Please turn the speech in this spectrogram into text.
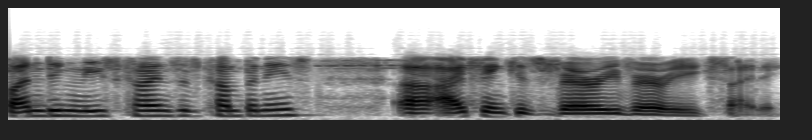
funding these kinds of companies uh, I think is very, very exciting.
